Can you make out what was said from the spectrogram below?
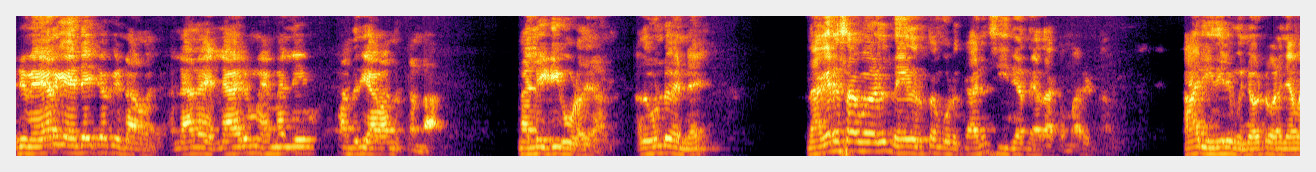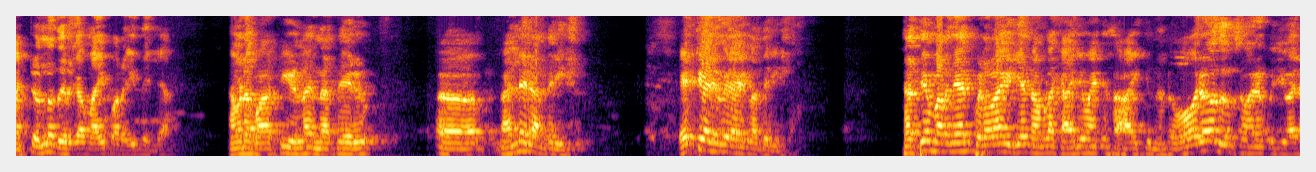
ഒരു വേറെ കാൻഡിഡേറ്റ് ഒക്കെ ഉണ്ടാവാൻ. അല്ലാതെ എല്ലാവരും എം എൽ എയും മന്ത്രിയാവാൻ നിൽക്കണ്ട. നല്ല ഇടി കൂടുതലാണ്. അതുകൊണ്ട് തന്നെ നഗരസഭകളിൽ നേതൃത്വം കൊടുക്കാനും സീനിയർ നേതാക്കന്മാരുണ്ടാവും. ആ രീതിയിൽ മുന്നോട്ട് പോകണം. ഞാൻ മറ്റൊന്നും ദീർഘമായി പറയുന്നില്ല. നമ്മുടെ പാർട്ടിയുള്ള ഇന്നത്തെ ഒരു നല്ലൊരു അന്തരീക്ഷം. ഏറ്റവും അനുകൂലമായിട്ടുള്ള അന്തരീക്ഷം. സത്യം പറഞ്ഞാൽ പിണറായി വിജയൻ നമ്മളെ കാര്യമായിട്ട് സഹായിക്കുന്നുണ്ട്. ഓരോ ദിവസവും ഓരോ കുജിവാല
